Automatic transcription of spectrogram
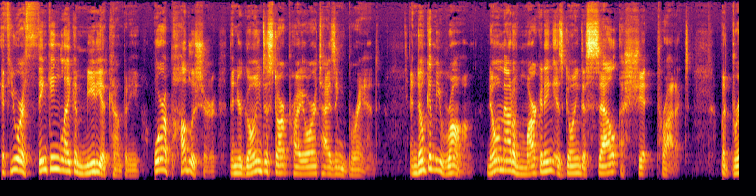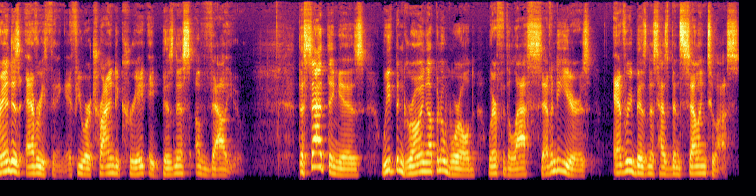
If you are thinking like a media company or a publisher, then you're going to start prioritizing brand. And don't get me wrong, no amount of marketing is going to sell a shit product. But brand is everything if you are trying to create a business of value. The sad thing is, we've been growing up in a world where for the last 70 years, every business has been selling to us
